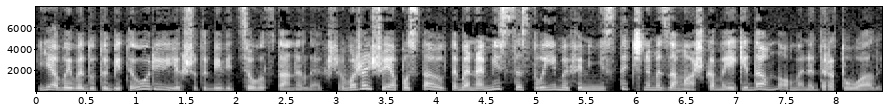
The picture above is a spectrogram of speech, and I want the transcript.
Я виведу тобі теорію, якщо тобі від цього стане легше. Вважай, що я поставив тебе на місце з твоїми феміністичними замашками, які давно мене дратували.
